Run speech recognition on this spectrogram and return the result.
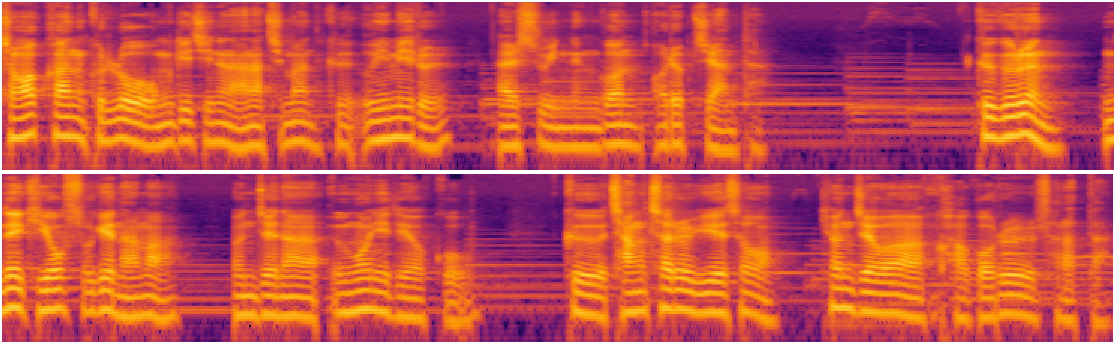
정확한 글로 옮기지는 않았지만 그 의미를 알 수 있는 건 어렵지 않다. 그 글은 내 기억 속에 남아 언제나 응원이 되었고 그 장차를 위해서 현재와 과거를 살았다.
